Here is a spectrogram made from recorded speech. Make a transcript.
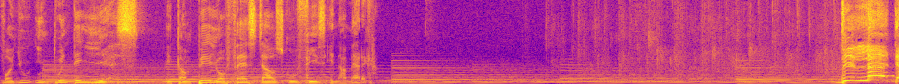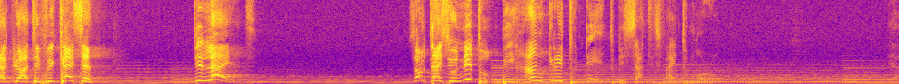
for you in 20 years. It can pay your first child school fees in America. Delay the gratification. Delay it. Sometimes you need to be hungry today to be satisfied tomorrow. Yeah.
